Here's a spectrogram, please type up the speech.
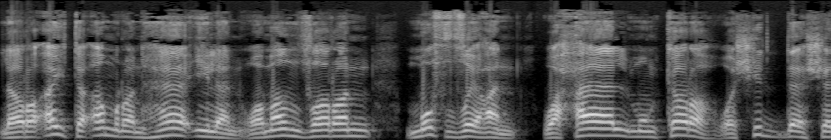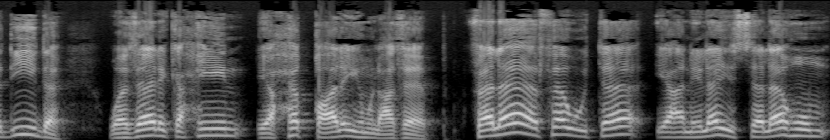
لرأيت أمرا هائلا ومنظرا مفظعا وحال منكرة وشدة شديدة وذلك حين يحق عليهم العذاب. فلا فوت يعني ليس لهم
